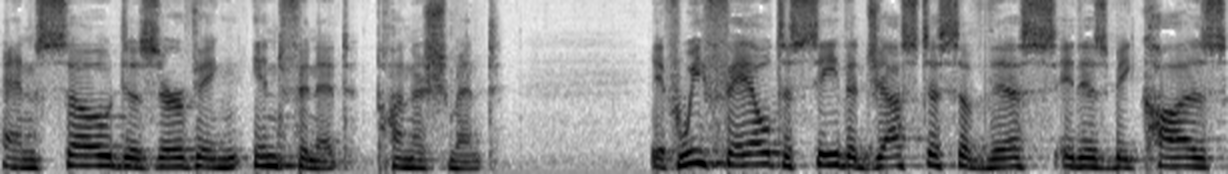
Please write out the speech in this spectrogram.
and so deserving infinite punishment. If we fail to see the justice of this, it is because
